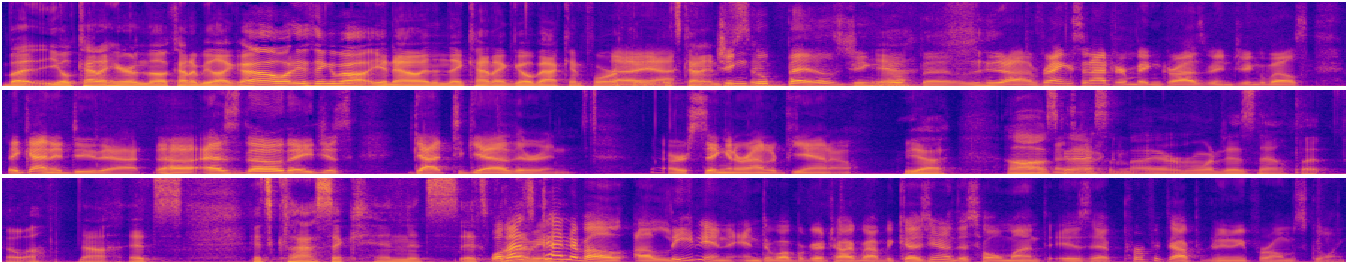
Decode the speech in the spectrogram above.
But you'll kind of hear them. They'll kind of be like, "Oh, what do you think about you know?" And then they kind of go back and forth. Uh, and yeah. It's kind of. Jingle bells, jingle yeah. bells. Yeah, Frank Sinatra and Bing Crosby and Jingle Bells. They kind of do that uh, as though they just got together and are singing around a piano. Yeah. Oh, I was gonna ask something. Cool. I don't remember what it is now, but oh well. No, it's it's classic and it's it's. Well, fun. that's I mean, kind of a, a lead in into what we're going to talk about because you know this whole month is a perfect opportunity for homeschooling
